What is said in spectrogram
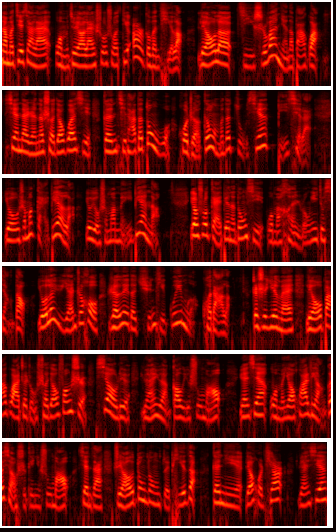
那么接下来我们就要来说说第二个问题了。聊了几十万年的八卦，现代人的社交关系跟其他的动物或者跟我们的祖先比起来，有什么改变了，又有什么没变呢？要说改变的东西，我们很容易就想到，有了语言之后，人类的群体规模扩大了。这是因为聊八卦这种社交方式效率远远高于梳毛。原先我们要花两个小时给你梳毛，现在只要动动嘴皮子跟你聊会儿天儿。原先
